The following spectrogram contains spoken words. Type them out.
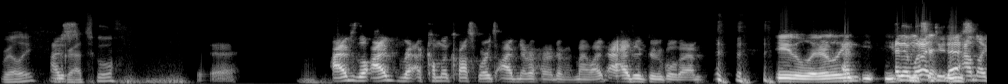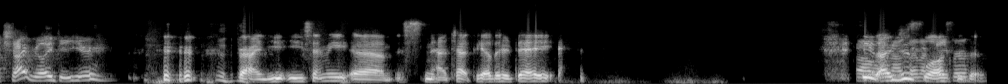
Really? I In just- grad school? Yeah. Mm. I've I've re- come across words I've never heard of in my life. I had to Google them, You literally. And- you- you- and then you when I do that, you I'm like, should I really be here? Brian, you, you sent me um, Snapchat the other day. Oh, Dude, when I just lost paper? it.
